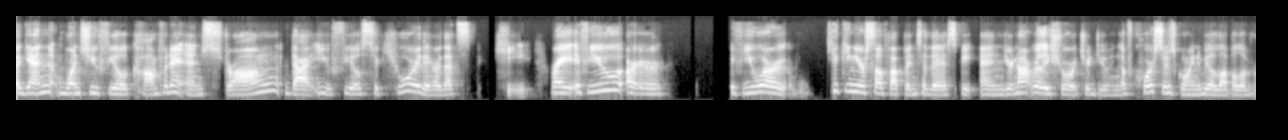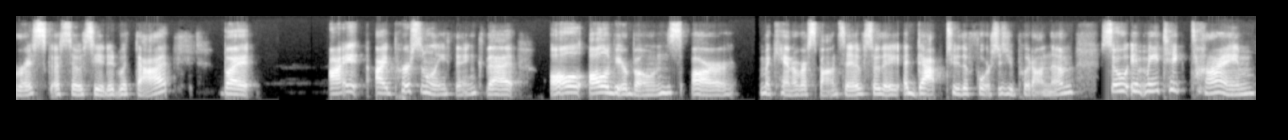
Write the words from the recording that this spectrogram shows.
again once you feel confident and strong that you feel secure there that's key right? If you are if you are kicking yourself up into this and you're not really sure what you're doing of course there's going to be a level of risk associated with that. But i i personally think that all all of your bones are mechanoresponsive so they adapt to the forces you put on them. So it may take time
